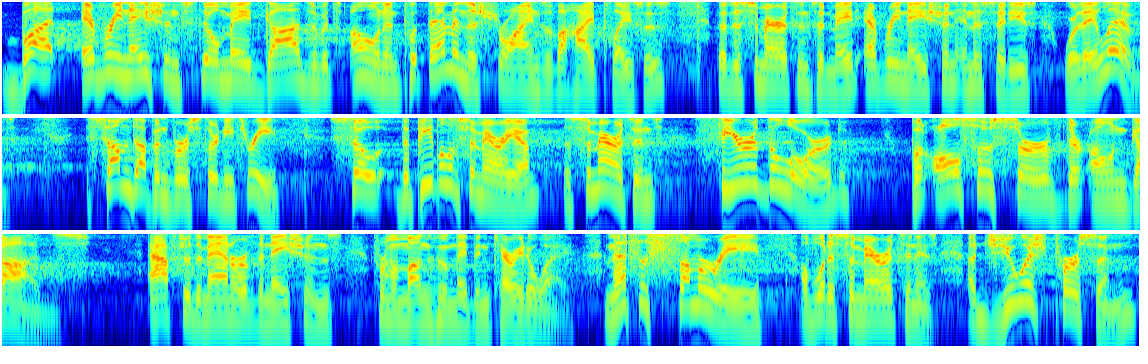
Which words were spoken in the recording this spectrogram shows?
But every nation still made gods of its own and put them in the shrines of the high places that the Samaritans had made, every nation in the cities where they lived. Summed up in verse 33. So the people of Samaria, the Samaritans, feared the Lord, but also served their own gods after the manner of the nations from among whom they've been carried away. And that's a summary of what a Samaritan is a Jewish person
